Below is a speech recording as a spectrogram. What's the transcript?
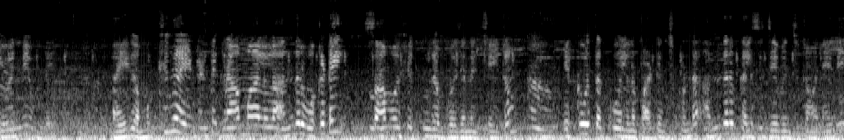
ఇవన్నీ ఉండేవి పైగా ముఖ్యంగా ఏంటంటే గ్రామాలలో అందరూ ఒకటై సామూహికంగా భోజనం చేయటం. ఎక్కువ తక్కువలను పాటించకుండా అందరూ కలిసి జీవించటం అనేది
